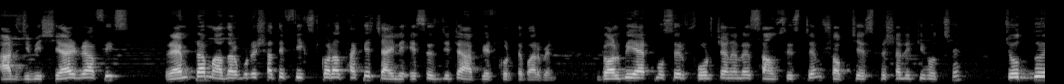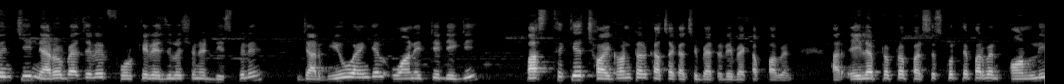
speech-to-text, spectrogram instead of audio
আট জিবি শেয়ার গ্রাফিক্স র্যামটা মাদারবোর্ডের সাথে ফিক্সড করা থাকে, চাইলে এসএসডিটা আপগ্রেড করতে পারবেন। ডলবি অ্যাটমোসের ফোর চ্যানেলের সাউন্ড সিস্টেম সবচেয়ে স্পেশালিটি হচ্ছে চোদ্দ ইঞ্চি ন্যারো ব্যাজেলের ফোর কে রেজুলেশনের ডিসপ্লে যার view angle one eighty degree পাঁচ থেকে ছয় ঘণ্টার কাছাকাছি ব্যাটারি ব্যাকআপ পাবেন। আর এই ল্যাপটপটা পারচেস করতে পারবেন অনলি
